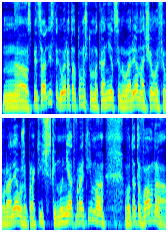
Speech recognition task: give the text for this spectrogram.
э, специалисты говорят о том, что на конец января, начало февраля уже практически, ну, неотвратимо вот эта волна,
